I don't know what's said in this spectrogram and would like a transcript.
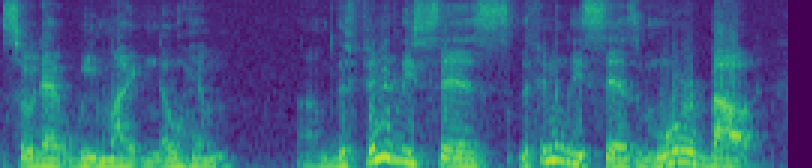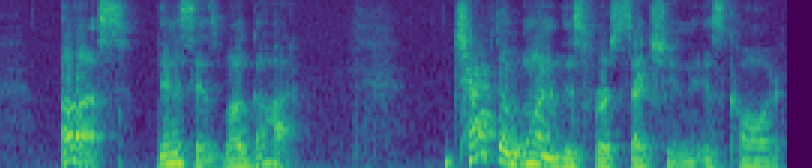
so that we might know Him um, definitely says definitely says more about us than it says about God. Chapter one of this first section is called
